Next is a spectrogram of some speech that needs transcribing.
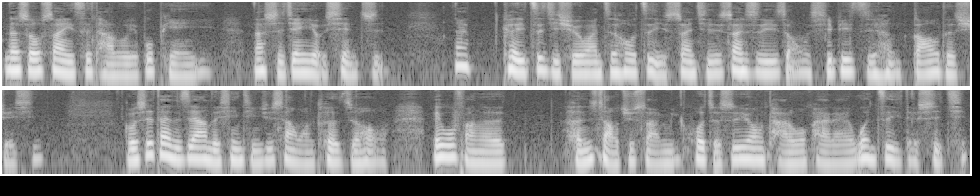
那时候算一次塔罗也不便宜，那时间也有限制，那可以自己学完之后自己算，其实算是一种 CP 值很高的学习。我是带着这样的心情去上完课之后，诶，我反而很少去算命，或者是用塔罗牌来问自己的事情，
